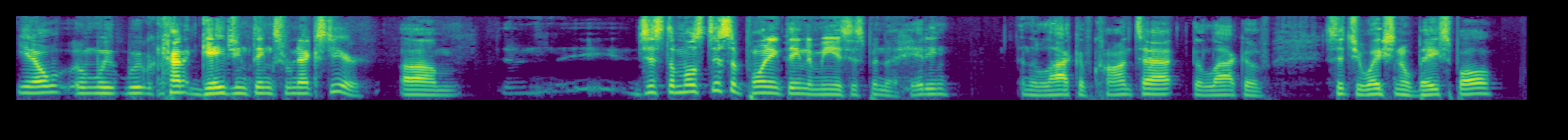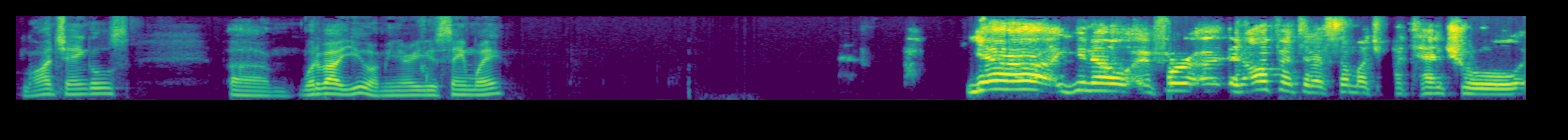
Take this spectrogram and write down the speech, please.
you know, we we were kind of gauging things for next year. Um, just the most disappointing thing to me has just been the hitting and the lack of contact, the lack of situational baseball, launch angles. Um, what about you? I mean, are you the same way? Yeah, you know, for an offense that has so much potential,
